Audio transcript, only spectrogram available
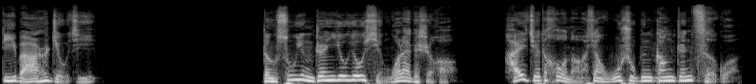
第一百二十九集，等苏应真悠悠醒过来的时候，还觉得后脑像无数根钢针刺过，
